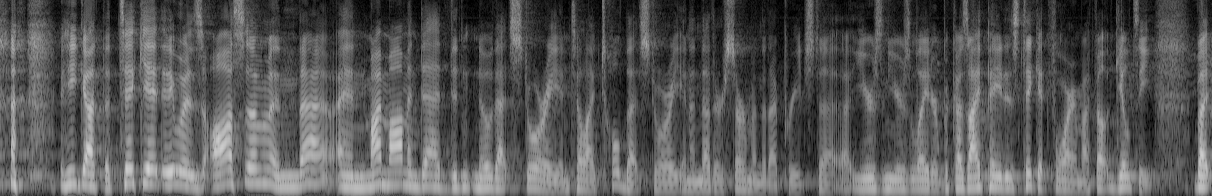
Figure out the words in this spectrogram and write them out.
he got the ticket. It was awesome. And, that, and my mom and dad didn't know that story until I told that story in another sermon that I preached uh, years and years later because I paid his ticket for him. I felt guilty. But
